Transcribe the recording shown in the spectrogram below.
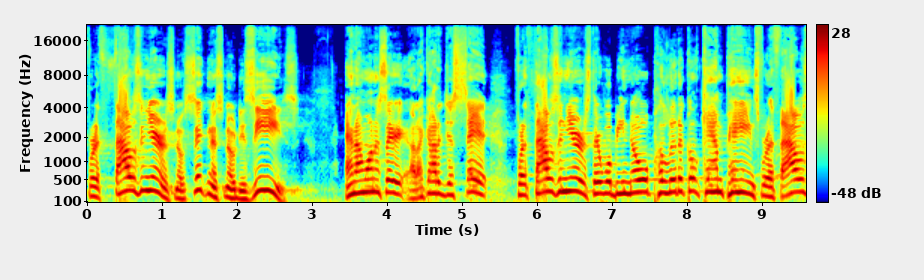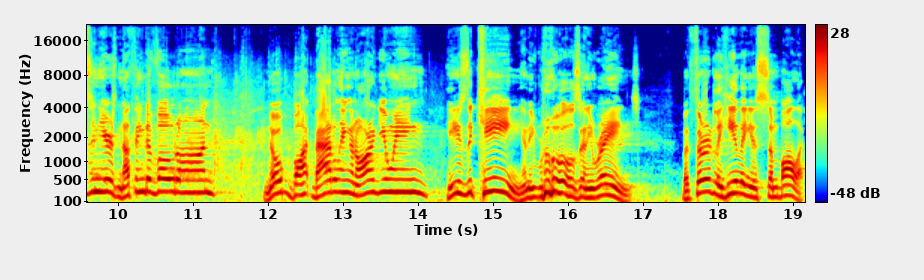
for a thousand years, no sickness, no disease. And I want to say, and I got to just say it, for a thousand years, there will be no political campaigns. For a thousand years, nothing to vote on, no battling and arguing. He's the king, and he rules and he reigns. But thirdly, healing is symbolic.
